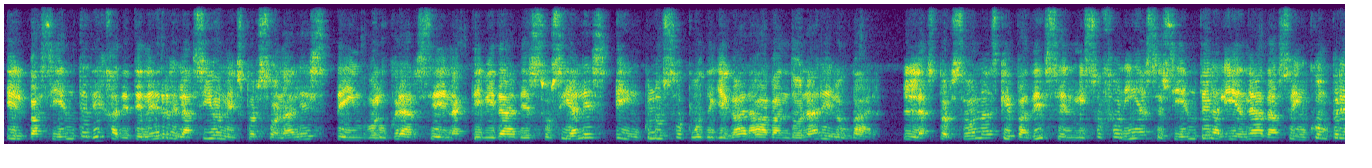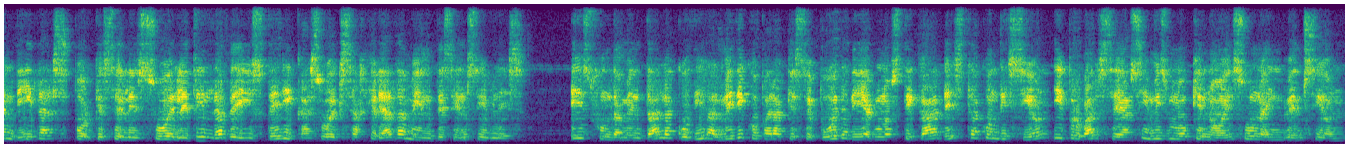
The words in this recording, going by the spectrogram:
El paciente deja de tener relaciones personales, de involucrarse en actividades sociales e incluso puede llegar a abandonar el hogar. Las personas que padecen misofonía se sienten alienadas e incomprendidas porque se les suele tildar de histéricas o exageradamente sensibles. Es fundamental acudir al médico para que se pueda diagnosticar esta condición y probarse a sí mismo que no es una invención.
